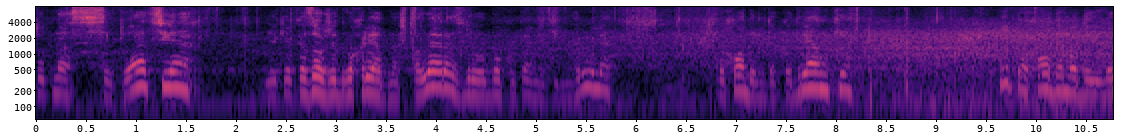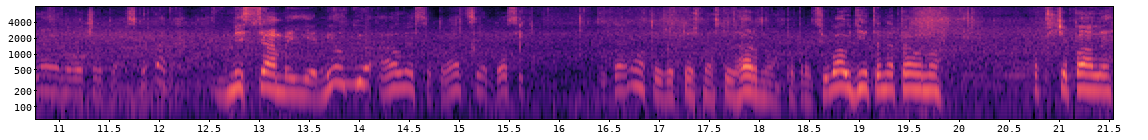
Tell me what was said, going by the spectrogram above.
тут у нас ситуація. Як я казав, вже двохрядна шпалера, з другого боку пам'яті негруля. Проходимо до Кодрянки і проходимо до ювілею Новочеркаська. Так, місцями є мілдю, але ситуація досить. О, то вже хтось у нас тут гарно попрацював, діти, напевно, общепали.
